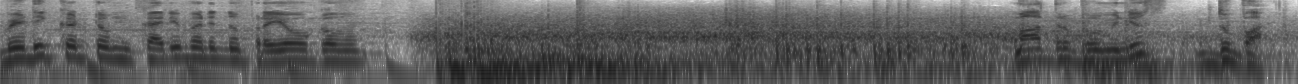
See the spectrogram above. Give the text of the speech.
വെടിക്കെട്ടും കരിമരുന്ന് പ്രയോഗവും. Mathrubhumi news Dubai.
